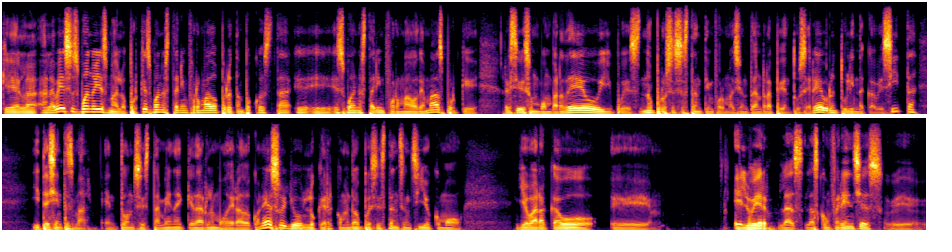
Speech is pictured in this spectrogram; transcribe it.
que a la, vez es bueno y es malo, porque es bueno estar informado, pero tampoco está, eh, es bueno estar informado además, porque recibes un bombardeo y pues no procesas tanta información tan rápido en tu cerebro, en tu linda cabecita, y te sientes mal. Entonces también hay que darle moderado con eso. Yo lo que he recomendado pues es tan sencillo como llevar a cabo eh, el ver las, las conferencias, eh,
